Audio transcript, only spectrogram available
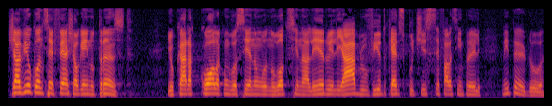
Já viu quando você fecha alguém no trânsito? E o cara cola com você no, no outro sinaleiro, ele abre o vidro, quer discutir, você fala assim para ele: me perdoa.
